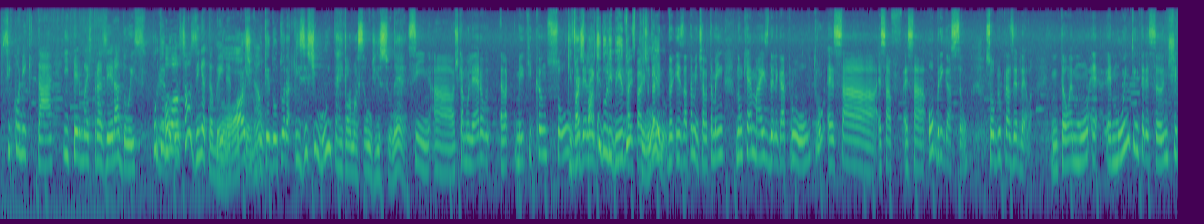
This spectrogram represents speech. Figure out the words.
se conectar e ter mais prazer a dois. Porque Ou no- sozinha também, né? Por que Lógico, não? porque, doutora, existe muita reclamação disso, né? Sim, a- acho que a mulher, ela meio que cansou Que de faz delegar- parte do libido Faz parte da feminino. li- exatamente. Ela também não quer mais delegar para o outro essa, essa, essa obrigação sobre o prazer dela. Então, é, mu- é, é muito interessante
